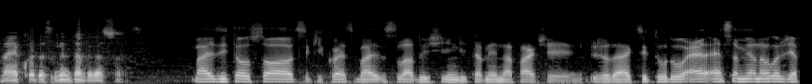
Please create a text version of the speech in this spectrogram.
Na época das grandes navegações. Mas então só você que conhece mais esse lado do Xing também na parte judaica e tudo, é, essa minha analogia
